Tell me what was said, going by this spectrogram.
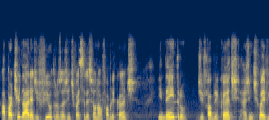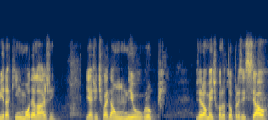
A partir da área de filtros, a gente vai selecionar o fabricante e dentro de fabricante, a gente vai vir aqui em modelagem e a gente vai dar um new group. Geralmente, quando eu estou presencial,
